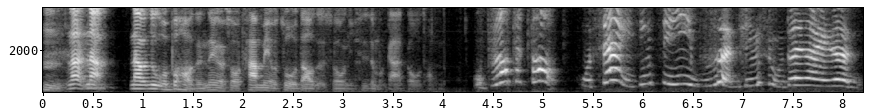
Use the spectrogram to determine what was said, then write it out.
嗯，那那那如果不好的那个时候他没有做到的时候，你是怎么跟他沟通的？我不知道他到我现在已经记忆不是很清楚，对那一任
